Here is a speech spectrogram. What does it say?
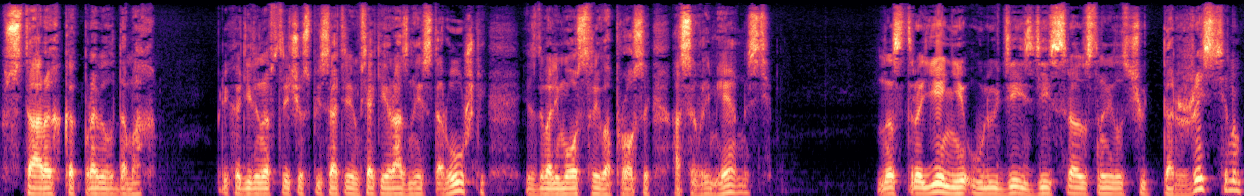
в старых, как правило, домах. Приходили на встречу с писателем всякие разные старушки и задавали ему острые вопросы о современности. Настроение у людей здесь сразу становилось чуть торжественным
